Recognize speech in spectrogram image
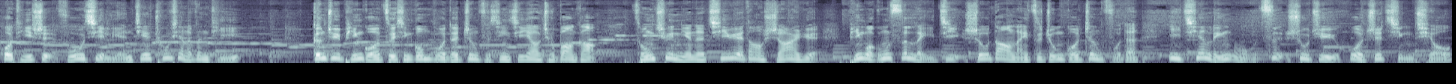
或提示服务器连接出现了问题。根据苹果最新公布的政府信息要求报告，从去年的七月到十二月，苹果公司累计收到来自中国政府的一千零五次数据获知请求，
